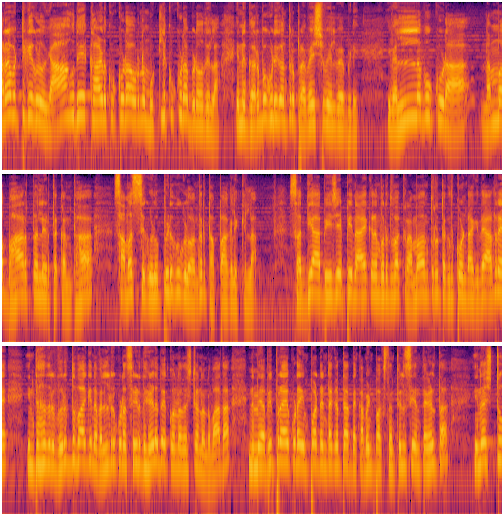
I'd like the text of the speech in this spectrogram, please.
ಅರವಟ್ಟಿಗೆಗಳು ಯಾವುದೇ ಕಾರಣಕ್ಕೂ ಕೂಡ ಅವ್ರನ್ನ ಮುಟ್ಲಿಕ್ಕೂ ಕೂಡ ಬಿಡೋದಿಲ್ಲ. ಇನ್ನು ಗರ್ಭಗುಡಿಗಂತೂ ಪ್ರವೇಶವೇ ಇಲ್ವೇ ಬಿಡಿ. ಇವೆಲ್ಲವೂ ಕೂಡ ನಮ್ಮ ಭಾರತದಲ್ಲಿರ್ತಕ್ಕಂತಹ ಸಮಸ್ಯೆಗಳು, ಪಿಡುಗುಗಳು ಅಂದರೆ ತಪ್ಪಾಗಲಿಕ್ಕಿಲ್ಲ. ಸದ್ಯ ಬಿ ಜೆ ಪಿ ನಾಯಕನ ವಿರುದ್ಧ ಕ್ರಮ ಅಂತರೂ ತೆಗೆದುಕೊಂಡಾಗಿದೆ. ಆದರೆ ಇಂತಹದ್ರ ವಿರುದ್ಧವಾಗಿ ನಾವೆಲ್ಲರೂ ಕೂಡ ಸಿಡಿದು ಹೇಳಬೇಕು ಅನ್ನೋದಷ್ಟೇ ನನ್ನ ವಾದ. ನಿಮ್ಮ ಅಭಿಪ್ರಾಯ ಕೂಡ ಇಂಪಾರ್ಟೆಂಟ್ ಆಗುತ್ತೆ, ಅದನ್ನ ಕಮೆಂಟ್ ಬಾಕ್ಸ್ನ ತಿಳಿಸಿ ಅಂತ ಹೇಳ್ತಾ, ಇನ್ನಷ್ಟು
